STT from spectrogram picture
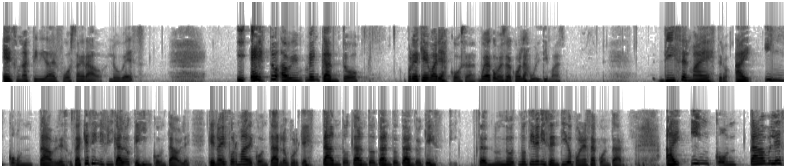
es una actividad del fuego sagrado. ¿Lo ves? Y esto a mí me encantó, porque aquí hay varias cosas. Voy a comenzar con las últimas. Dice el maestro, hay incontables. O sea, ¿qué significa algo que es incontable? Que no hay forma de contarlo porque es tanto, tanto, tanto, tanto, que es no, tiene ni sentido ponerse a contar. Hay incontables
